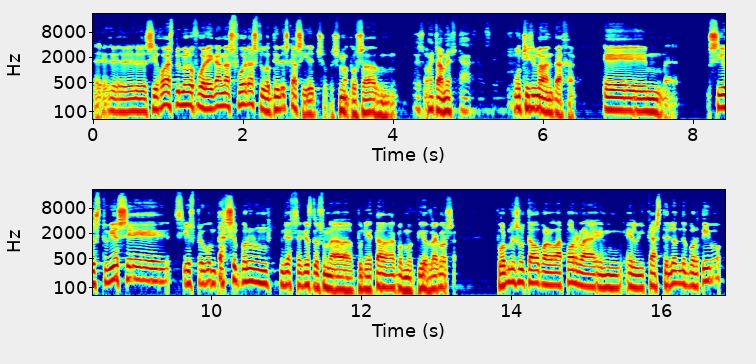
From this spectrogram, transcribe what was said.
eh, si juegas primero fuera y ganas fuera, es que lo tienes casi hecho. Es una cosa. mm, Es mucha ventaja, sí. muchísima ventaja. Eh, si os tuviese. Si os preguntase por un. Ya sé que esto es una puñetada como que otra cosa. Por un resultado para la porra en el Castellón Deportivo,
